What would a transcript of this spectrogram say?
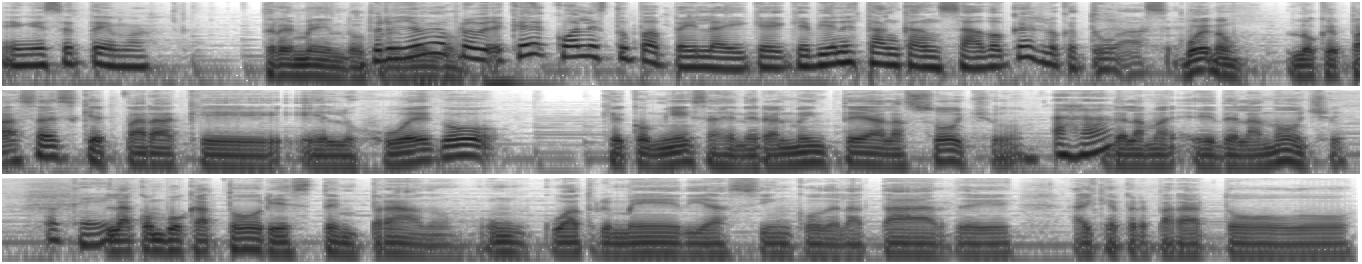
en ese tema. Tremendo. Pero yo me ¿qué, ¿cuál es tu papel ahí? Que, que, vienes tan cansado. ¿Qué es lo que tú haces? Bueno, lo que pasa es que para que el juego que comienza generalmente a las 8 de la, eh, de la noche, la convocatoria es temprano, un cuatro y media, 5 de la tarde, hay que preparar todo.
